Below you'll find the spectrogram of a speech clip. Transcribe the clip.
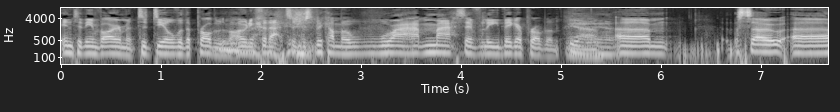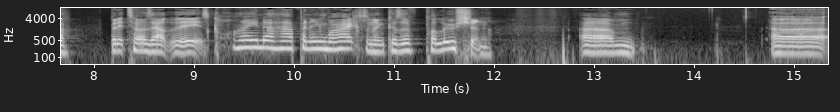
into the environment to deal with a problem only for that to just become a massively bigger problem. Yeah, yeah. um, so uh, but it turns out that it's kind of happening by accident because of pollution. Um, uh,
